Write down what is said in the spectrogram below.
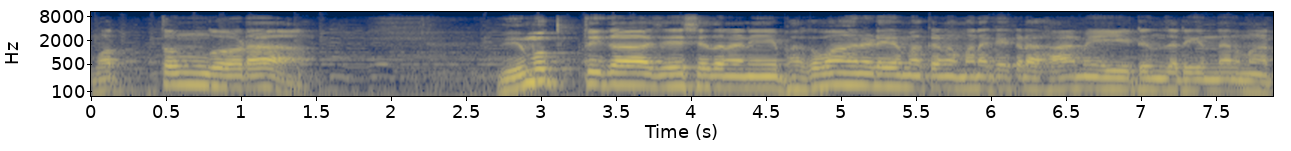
మొత్తం కూడా విముక్తిగా చేసేదనని భగవానుడే మకన మనకిక్కడ హామీ ఇవ్వటం జరిగిందనమాట.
